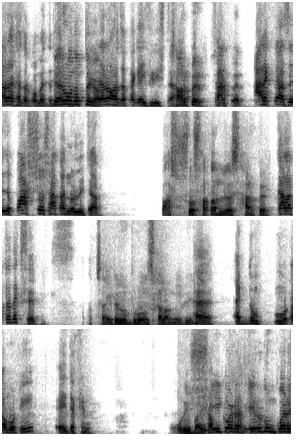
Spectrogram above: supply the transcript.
আরও এক হাজার কমে দেন। তেরো হাজার টাকা? তেরো হাজার টাকা এই ফ্রিজটা শার্পের? শার্পের। আরেকটা আছে যে পাঁচশো সাতান্ন লিটার। পাঁচশো সাতান্ন লিটার শার্পের? কালারটা দেখছেন? আচ্ছা এটা হলো ব্রোঞ্জ কালার মেবি হ্যাঁ একদম মোটামুটি এই দেখেন। ওরে ভাই সব এই কয়টা এরকম কয়টা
